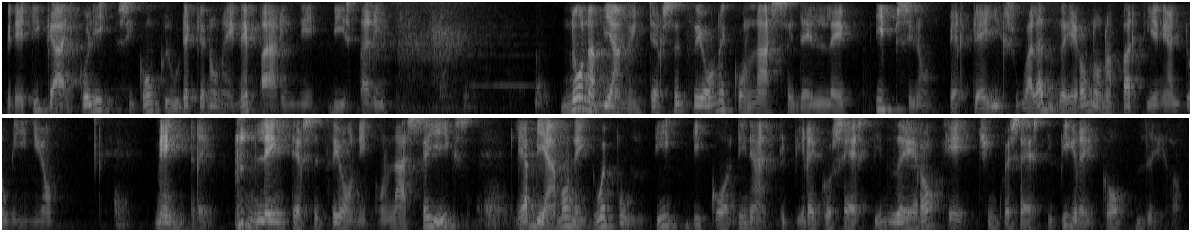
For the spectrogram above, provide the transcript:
vedete i calcoli, si conclude che non è né pari né dispari. Non abbiamo intersezione con l'asse delle y, perché x uguale a 0 non appartiene al dominio mentre le intersezioni con l'asse x le abbiamo nei due punti di coordinate greco sesti 0 e 5 sesti π greco 0.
